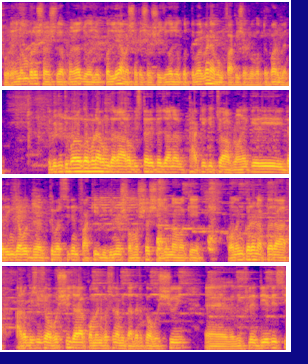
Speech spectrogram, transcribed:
four এই নম্বরে সরাসরি আপনারা যোগাযোগ করলে আমার সাথে সরাসরি যোগাযোগ করতে পারবেন এবং পাখি সংগ্রহ করতে পারবেন। তো ভিডিওটি বড় করব না এবং যারা আরও বিস্তারিত জানার থাকে কিছু, আপনার অনেকেরই ইদারিং যাবৎ দেখতে পাচ্ছিলেন ফাঁকির বিভিন্ন সমস্যা, সেজন্য আমাকে কমেন্ট করেন। আপনারা আরও বিশেষ বেশি অবশ্যই যারা কমেন্ট করছেন, আমি তাদেরকে অবশ্যই রিপ্লাই দিয়ে দিয়েছি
